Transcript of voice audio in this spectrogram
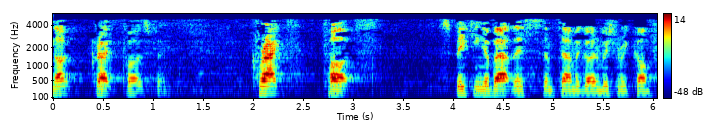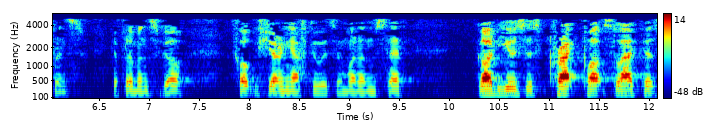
Not cracked pots, but cracked pots speaking about this some time ago in a missionary conference a couple of months ago. Folk were sharing afterwards, and one of them said, God uses crackpots like us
